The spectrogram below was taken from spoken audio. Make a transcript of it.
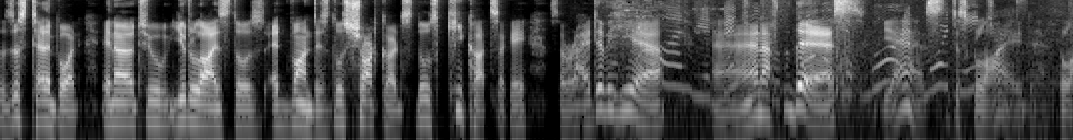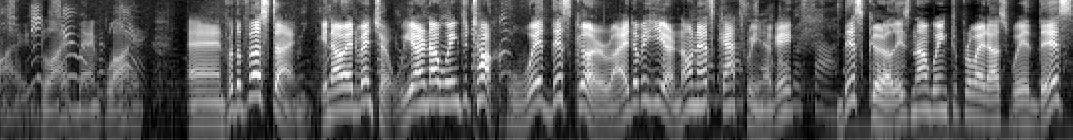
So just teleport in order to utilize those advantages, those shortcuts, those key cuts, okay? So right over here, and after this, yes, just glide, glide, glide, man, glide. And for the first time in our adventure, we are now going to talk with this girl right over here, known as Katheryne, okay? This girl is now going to provide us with this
